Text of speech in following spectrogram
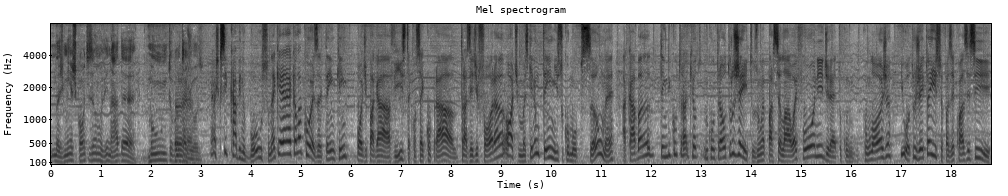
nas minhas contas, eu não vi nada muito vantajoso. Eu acho que se cabe no bolso, né? Que é aquela coisa. Tem quem pode pagar à vista, consegue comprar, trazer de fora, ótimo. Mas quem não tem isso como opção, né? Acaba tendo que encontrar, que encontrar outros jeitos. Um é parcelar o iPhone direto com, com loja, e o outro jeito é isso, é fazer quase esse,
